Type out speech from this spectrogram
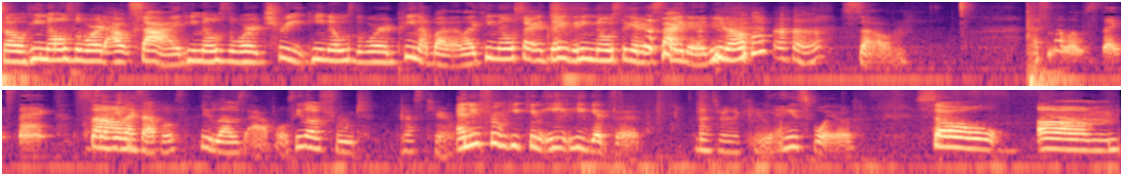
So he knows the word outside, he knows the word treat, he knows the word peanut butter. Like he knows certain things and he knows to get excited, you know? Uh-huh. So that's my little steak snack. So, So, he likes apples. he loves apples. He loves fruit. That's cute. Any fruit he can eat, he gets it. That's really cute. Yeah, he's spoiled. So, um,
